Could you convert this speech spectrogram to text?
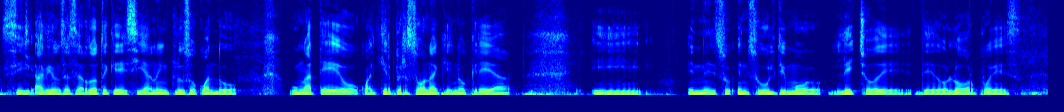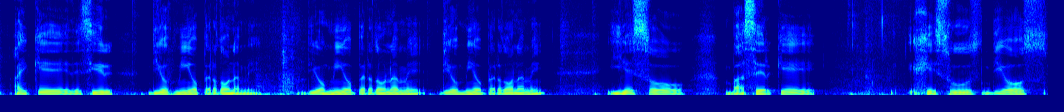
Sí, había un sacerdote que decía, ¿no? Incluso cuando un ateo, cualquier persona que no crea y en, su, en su último lecho de, de, dolor, pues hay que decir, Dios mío, perdóname. Dios mío, perdóname. Dios mío, perdóname. Y eso va a hacer que Jesús, Dios,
